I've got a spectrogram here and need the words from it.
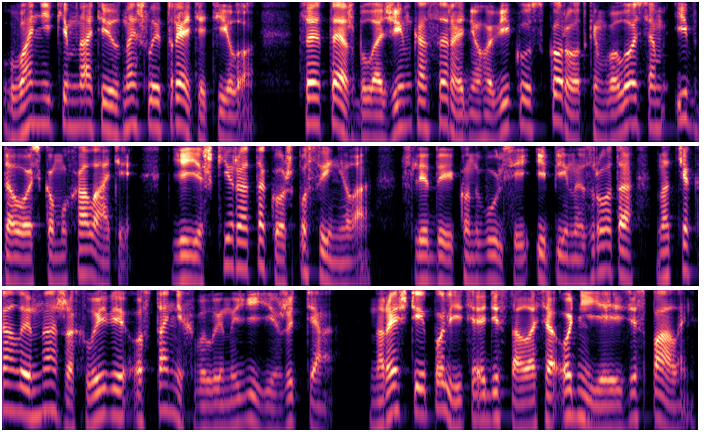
У ванній кімнаті знайшли третє тіло. Це теж була жінка середнього віку з коротким волоссям і в даоському халаті. Її шкіра також посиніла. Сліди конвульсій і піни з рота натякали на жахливі останні хвилини її життя. Нарешті поліція дісталася однієї зі спалень.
